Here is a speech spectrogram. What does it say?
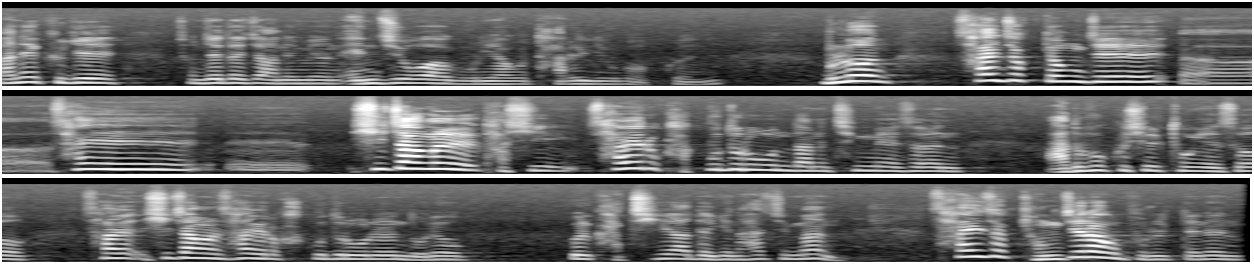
만약 그게 전제되지 않으면 NGO하고 우리하고 다를 이유가 없거든요. 물론 사회적 경제 어, 사회 시장을 다시 사회로 갖고 들어온다는 측면에서는 아드보크시를 통해서 사회, 시장을 사회로 갖고 들어오는 노력을 같이 해야 되긴 하지만 사회적 경제라고 부를 때는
